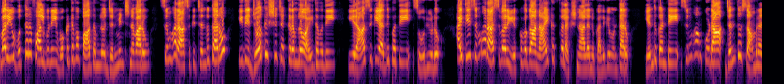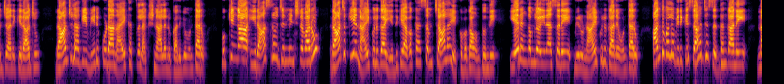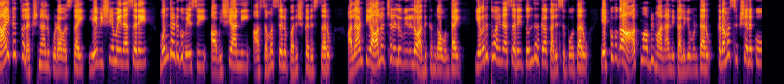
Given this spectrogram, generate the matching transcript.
మరియు ఉత్తర ఫాల్గుని ఒకటవ పాదంలో జన్మించినవారు సింహరాశికి చెందుతారు. ఇది జ్యోతిష్య చక్రంలో ఐదవది. ఈ రాశికి అధిపతి సూర్యుడు. అయితే సింహరాశి వారు ఎక్కువగా నాయకత్వ లక్షణాలను కలిగి ఉంటారు. ఎందుకంటే సింహం కూడా జంతు సామ్రాజ్యానికి రాజు. రాజులాగే వీరు కూడా నాయకత్వ లక్షణాలను కలిగి ఉంటారు. ముఖ్యంగా ఈ రాశిలో జన్మించిన వారు రాజకీయ నాయకులుగా ఎదిగే అవకాశం చాలా ఎక్కువగా ఉంటుంది. ఏ రంగంలో అయినా సరే వీరు నాయకులుగానే ఉంటారు. అందువల్ల వీరికి సహజ సిద్ధంగానే నాయకత్వ లక్షణాలు కూడా వస్తాయి. ఏ విషయమైనా సరే ముందడుగు వేసి ఆ విషయాన్ని ఆ సమస్యను పరిష్కరిస్తారు. అలాంటి ఆలోచనలు వీరిలో అధికంగా ఉంటాయి. ఎవరితో అయినా సరే తొందరగా కలిసిపోతారు. ఎక్కువగా ఆత్మాభిమానాన్ని కలిగి ఉంటారు. క్రమశిక్షణకు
